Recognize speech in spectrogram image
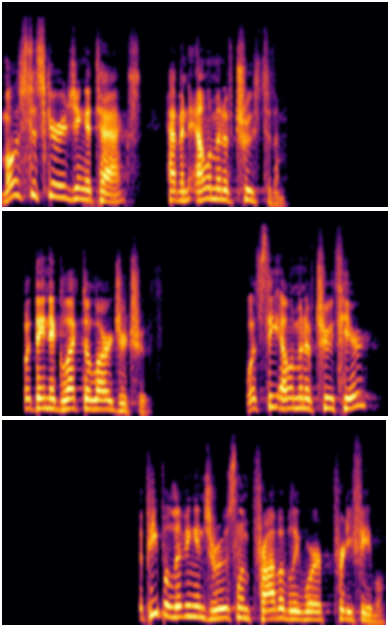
Most discouraging attacks have an element of truth to them, but they neglect a larger truth. What's the element of truth here? The people living in Jerusalem probably were pretty feeble.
